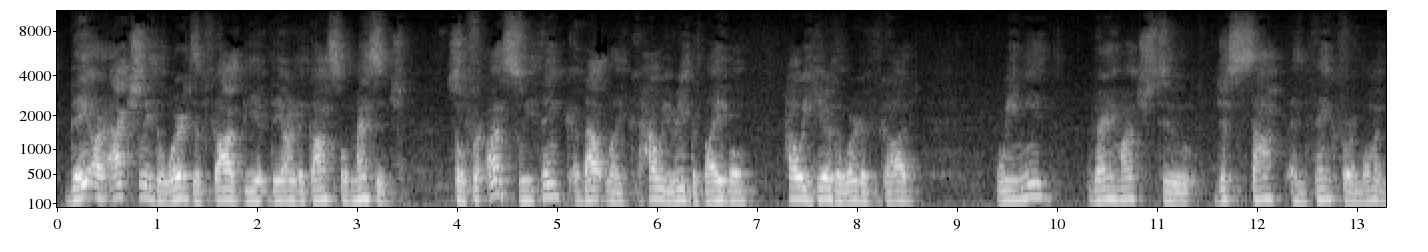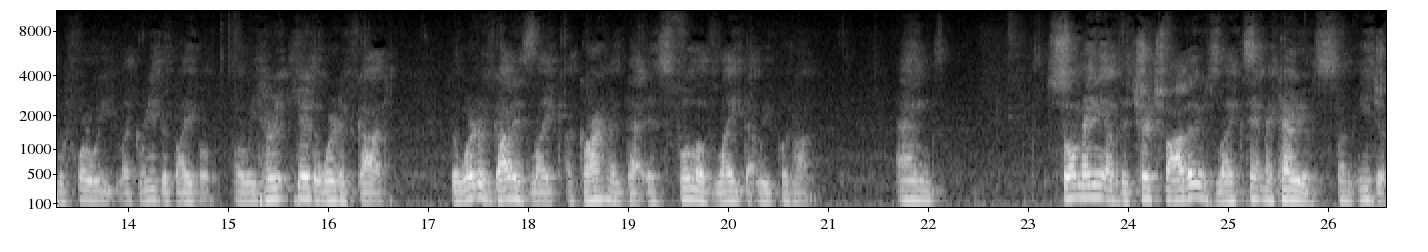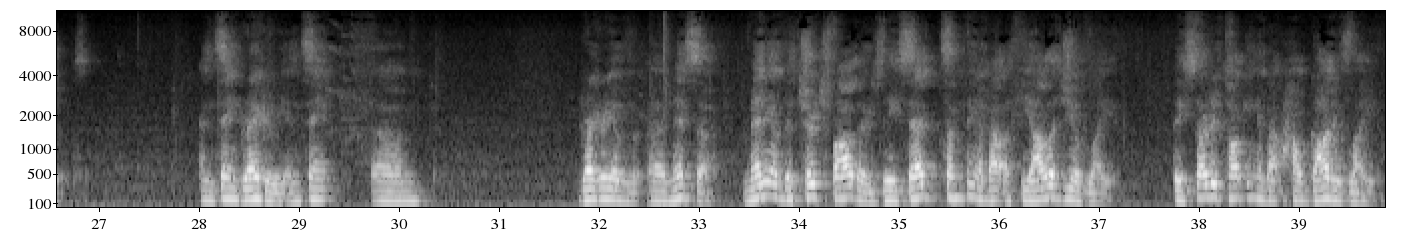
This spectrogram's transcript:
they are actually the words of God. They are the gospel message. So for us, we think about like how we read the Bible, how we hear the word of God. We need very much to just stop and think for a moment before we like read the Bible or we hear, hear the word of God. The word of God is like a garment that is full of light that we put on. And so many of the church fathers, like St. Macarius from Egypt, and St. Gregory, and St. Um, Gregory of uh, Nyssa, many of the church fathers, they said something about a theology of light. They started talking about how God is light,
